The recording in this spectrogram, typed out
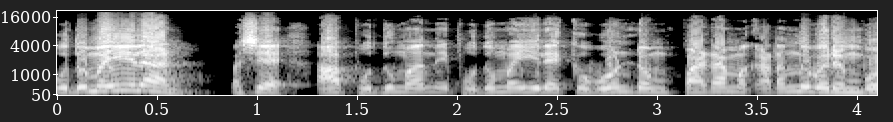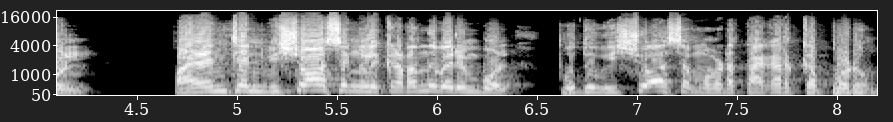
പുതുമയിലാണ്. പക്ഷേ ആ പുതുമ പുതുമയിലേക്ക് വീണ്ടും പഴമ കടന്നു വരുമ്പോൾ പഴഞ്ചൻ വിശ്വാസങ്ങൾ കടന്നു വരുമ്പോൾ പുതുവിശ്വാസം അവിടെ തകർക്കപ്പെടും.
